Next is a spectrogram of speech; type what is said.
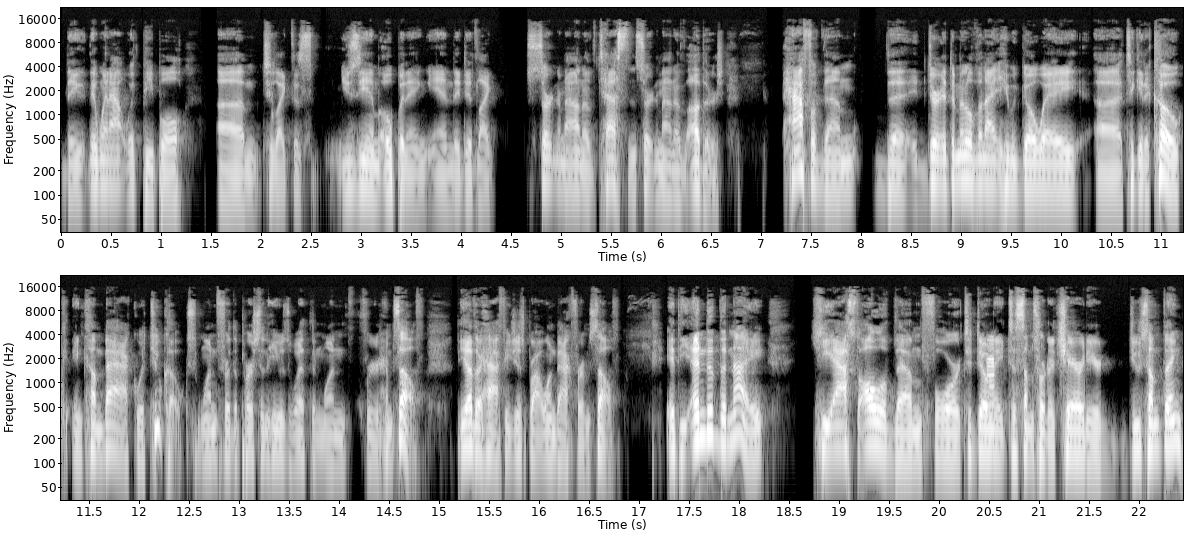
they, they went out with people um, to like this museum opening, and they did like certain amount of tests and certain amount of others. Half of them, the during, at the middle of the night, he would go away uh, to get a coke and come back with two cokes, one for the person he was with and one for himself. The other half, he just brought one back for himself. At the end of the night, he asked all of them for to donate to some sort of charity or do something.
